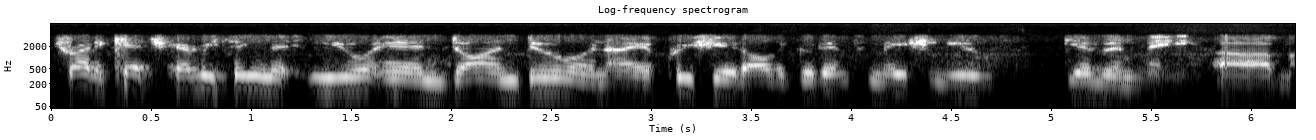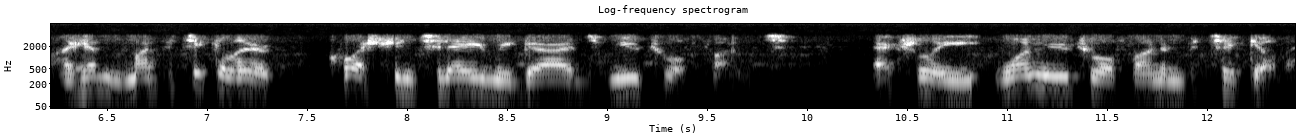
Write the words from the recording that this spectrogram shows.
try to catch everything that you and Don do, and I appreciate all the good information you've given me. Um, I have my particular question today regards mutual funds. Actually, one mutual fund in particular.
